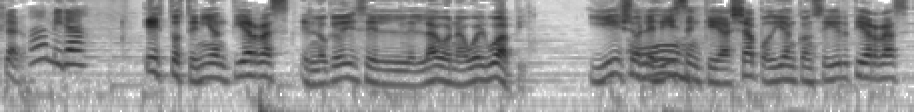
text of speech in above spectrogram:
Claro. Ah, mira. Estos tenían tierras en lo que hoy es el lago Nahuel Huapi. Y ellos les Oh. dicen que allá podían conseguir tierras,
